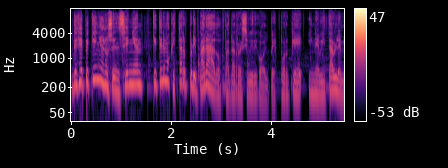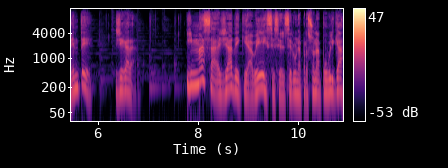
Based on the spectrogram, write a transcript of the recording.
Desde pequeños nos enseñan que tenemos que estar preparados para recibir golpes, porque inevitablemente llegarán. Y más allá de que a veces el ser una persona pública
